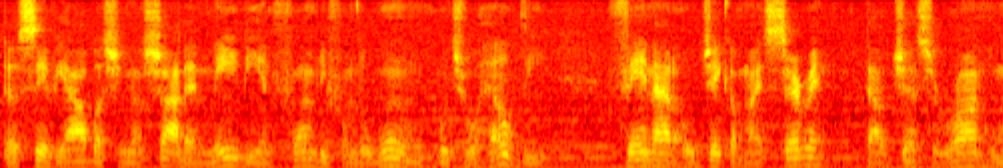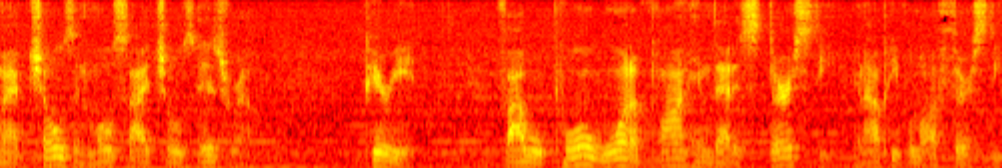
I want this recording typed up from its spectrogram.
the Savior Shemel Shah, that made thee and thee from the womb, which will help thee. Fear not, O Jacob, my servant, thou Jeshurun, whom I have chosen. Most I chose Israel. Period. For I will pour water upon him that is thirsty, and our people are thirsty.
